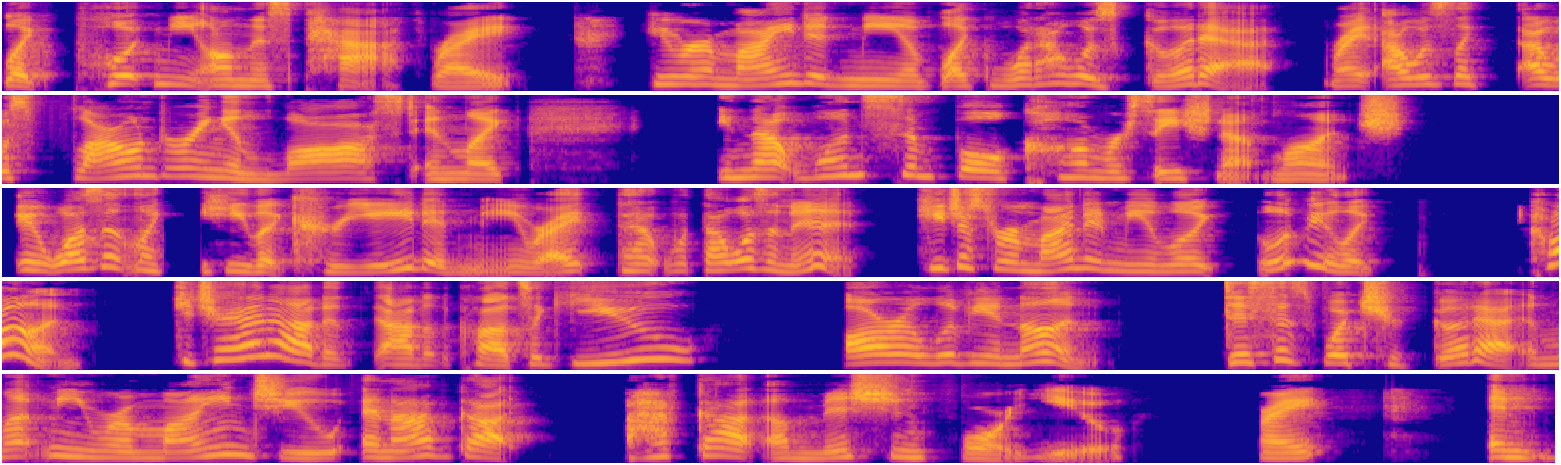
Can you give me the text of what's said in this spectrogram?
like put me on this path, right? He reminded me of like what I was good at, right? I was like, I was floundering and lost and like in that one simple conversation at lunch, it wasn't like he like created me, right? That that wasn't it. He just reminded me like Olivia, like, come on, get your head out of out of the clouds. Like you are Olivia Nunn. This is what you're good at, and let me remind you. And I've got I've got a mission for you, right? And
